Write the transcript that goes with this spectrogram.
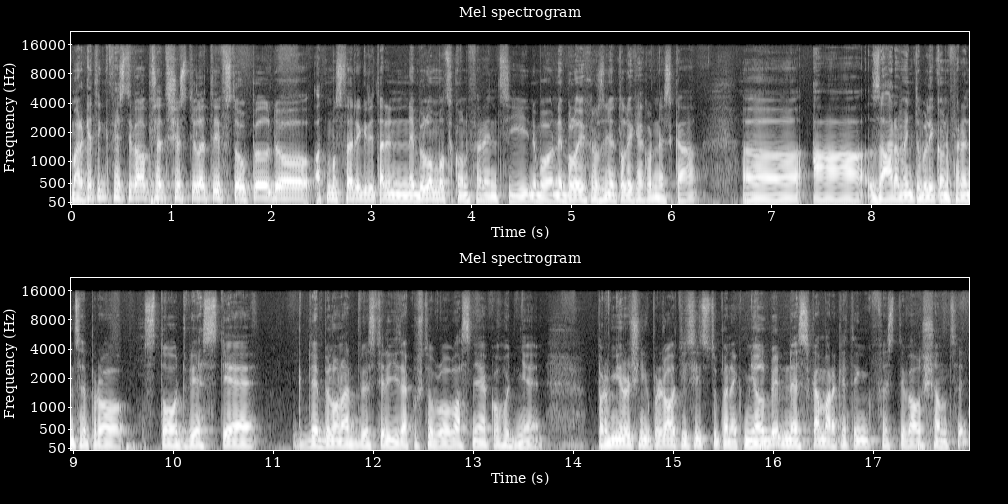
Marketing Festival před 6 lety vstoupil do atmosféry, kdy tady nebylo moc konferencí, nebo nebylo jich rozhodně tolik jako dneska. Uh, a zároveň to byly konference pro 100, 200, kde bylo nad 200 lidí, tak už to bylo vlastně jako hodně. První ročník prodal tisíc stupenek. Měl by dneska Marketing Festival šanci,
